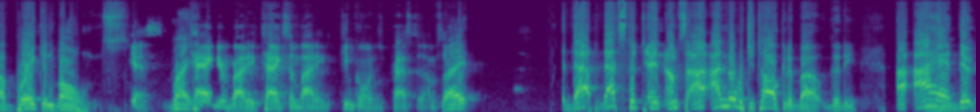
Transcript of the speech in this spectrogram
of breaking bones. Yes, right. Tag everybody. Tag somebody. Keep going, Pastor. I'm sorry. Right that that's the and I'm I, I know what you're talking about, Goody. I, I mm-hmm. had there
